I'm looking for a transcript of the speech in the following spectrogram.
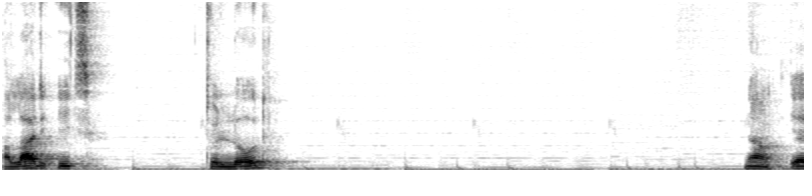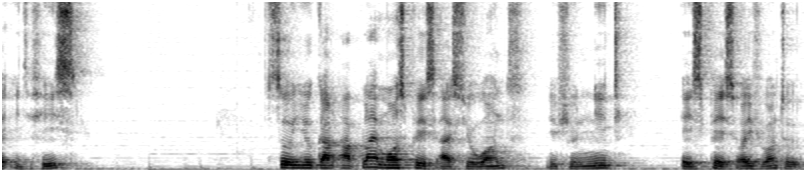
allowed it to load. Now here it is. So you can apply more space as you want if you need a space or if you want to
